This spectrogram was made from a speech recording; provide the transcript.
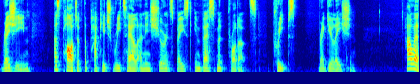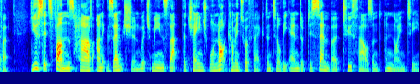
regime as part of the Packaged Retail and Insurance-Based Investment Products, PRIIPs, regulation. However, UCITS funds have an exemption which means that the change will not come into effect until the end of December 2019.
